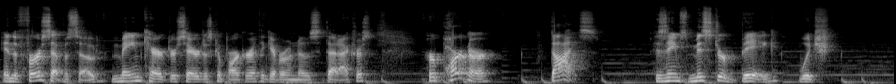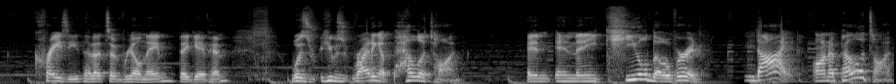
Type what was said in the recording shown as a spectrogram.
in the first episode, main character Sarah Jessica Parker, I think everyone knows that actress, her partner dies. His name's Mr. Big, which crazy that that's a real name they gave him. Was he was riding a Peloton and and then he keeled over and died on a Peloton.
